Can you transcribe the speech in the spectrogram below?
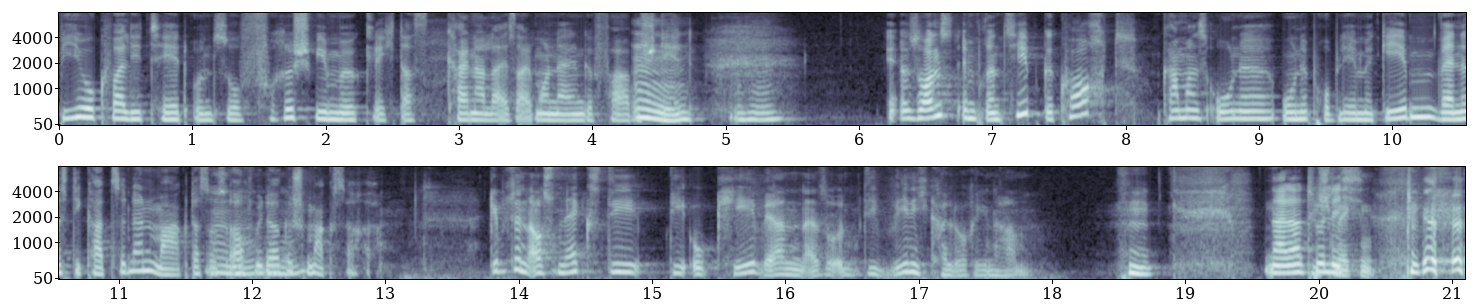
Bioqualität und so frisch wie möglich, dass keinerlei Salmonellengefahr besteht. Äh, Sonst im Prinzip gekocht kann man es ohne, ohne Probleme geben, wenn es die Katze denn mag. Das ist auch wieder Geschmackssache. Gibt es denn auch Snacks, die, die okay wären, also und die wenig Kalorien haben? Na, Die natürlich. schmecken.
